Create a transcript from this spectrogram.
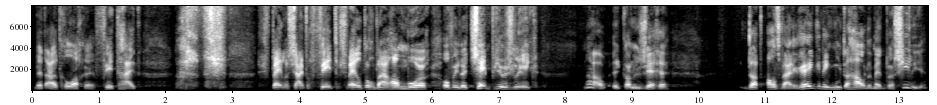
Werd uitgelachen, fitheid. Spelers zijn toch fit, spelen toch bij Hamburg of in de Champions League. Nou, ik kan u zeggen dat als wij rekening moeten houden met Brazilië,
